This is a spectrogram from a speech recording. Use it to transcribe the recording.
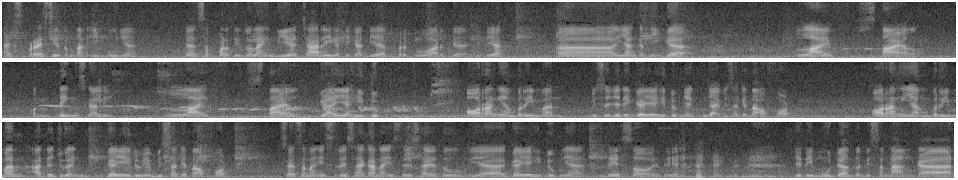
ekspresi tentang ibunya dan seperti itulah yang dia cari ketika dia berkeluarga, gitu ya. Uh, yang ketiga, lifestyle penting sekali. Lifestyle, gaya hidup orang yang beriman bisa jadi gaya hidupnya nggak bisa kita afford. Orang yang beriman ada juga yang gaya hidupnya bisa kita afford. Saya senang istri saya karena istri saya itu ya gaya hidupnya deso itu ya. jadi mudah untuk disenangkan,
